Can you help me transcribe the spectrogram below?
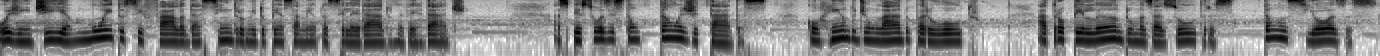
Hoje em dia, muito se fala da síndrome do pensamento acelerado, não é verdade? As pessoas estão tão agitadas, correndo de um lado para o outro, atropelando umas às outras, tão ansiosas.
